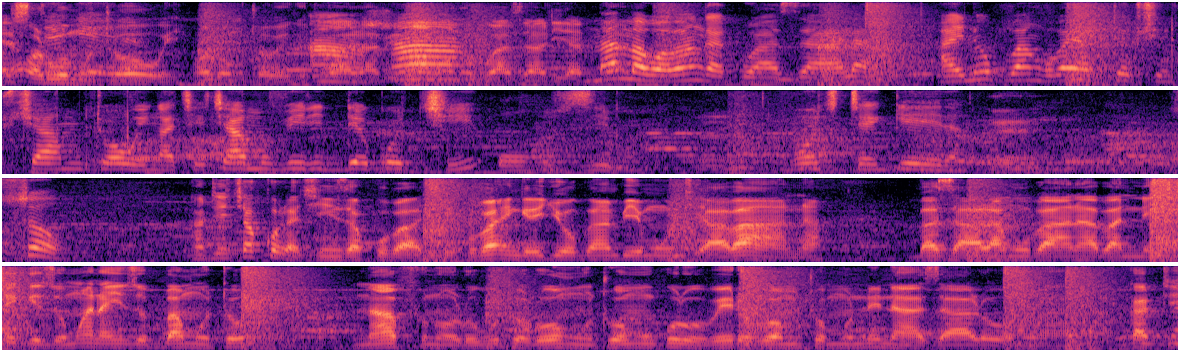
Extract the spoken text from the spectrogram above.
Era waliwo omutowe waliwo omutowe gwe twalabye Aha. ono gwazaalira ddala. maama bw'aba nga gwazaala alina okuba nga oba yakutte ku kintu kya mutowe nga kye kyamuviiriddeko ki? Obuzibu. Oba okitegeera Eh. so kati ekyakukola kiyinza kuba ki? Kuba engeri gy'ogambyemu nti abaana bazaala mu baana banne. Kitegeeza omwana ayinza obba muto n'afuna olubuto olw'omuntu omukulu obeera olwa muto munne n'azaala omwana. Kati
